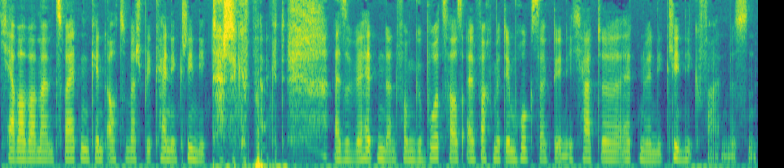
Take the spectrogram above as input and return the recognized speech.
Ich habe aber meinem zweiten Kind auch zum Beispiel keine Kliniktasche gepackt. Also wir hätten dann vom Geburtshaus einfach mit dem Rucksack, den ich hatte, hätten wir in die Klinik fahren müssen.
